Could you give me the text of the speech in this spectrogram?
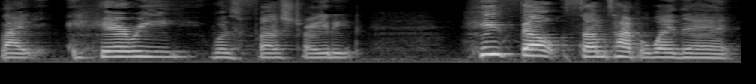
like Harry was frustrated. He felt some type of way that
